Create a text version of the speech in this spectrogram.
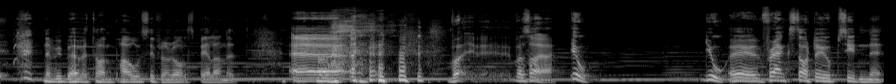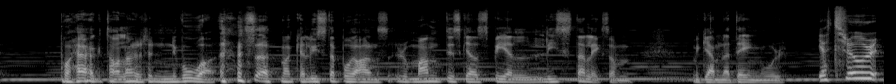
när vi behöver ta en paus ifrån rollspelandet. Eh, vad, vad sa jag? Jo, jo eh, Frank startar ju upp sin eh, på högtalarnivå så att man kan lyssna på hans romantiska spellista liksom med gamla dängor. Jag tror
